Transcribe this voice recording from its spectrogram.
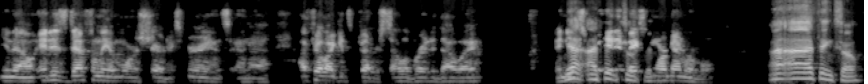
You know, it is definitely a more shared experience, and uh, I feel like it's better celebrated that way. And Yeah, I think it so, makes it more memorable. I, I think so.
